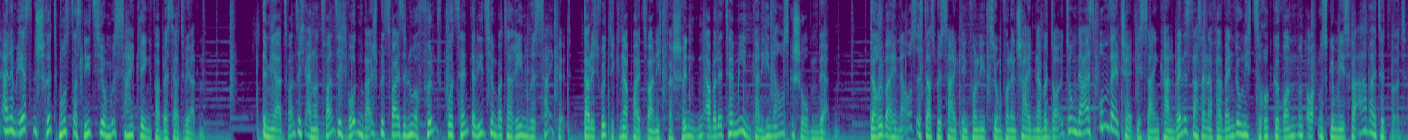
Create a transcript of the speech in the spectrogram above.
In einem ersten Schritt muss das Lithium-Recycling verbessert werden. Im Jahr 2021 wurden beispielsweise nur 5% der Lithiumbatterien recycelt. Dadurch wird die Knappheit zwar nicht verschwinden, aber der Termin kann hinausgeschoben werden. Darüber hinaus ist das Recycling von Lithium von entscheidender Bedeutung, da es umweltschädlich sein kann, wenn es nach seiner Verwendung nicht zurückgewonnen und ordnungsgemäß verarbeitet wird.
